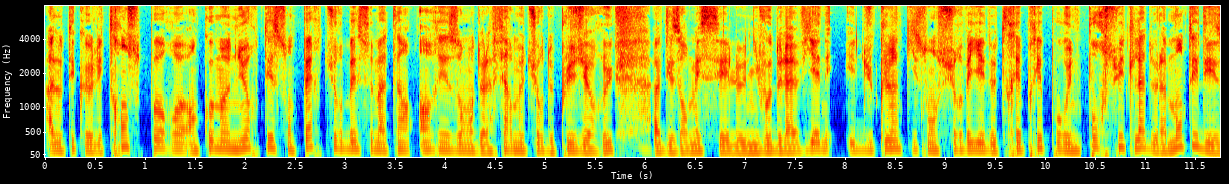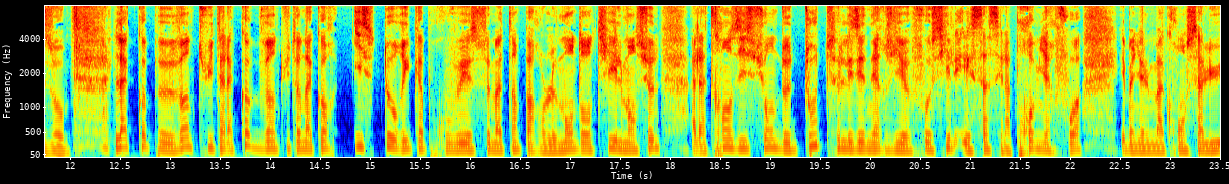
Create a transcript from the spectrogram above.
À noter que les transports en commun niortais sont perturbés ce matin en raison de la fermeture de plusieurs rues. Désormais, c'est le niveau de la Vienne et du Clin qui sont surveillés de très près pour une poursuite là de la montée des eaux. La COP 28 à la COP 28 en accord historique approuvé ce matin par le monde entier. Il mentionne la transition de toutes les énergies fossiles et ça c'est la première fois. Emmanuel Macron salue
